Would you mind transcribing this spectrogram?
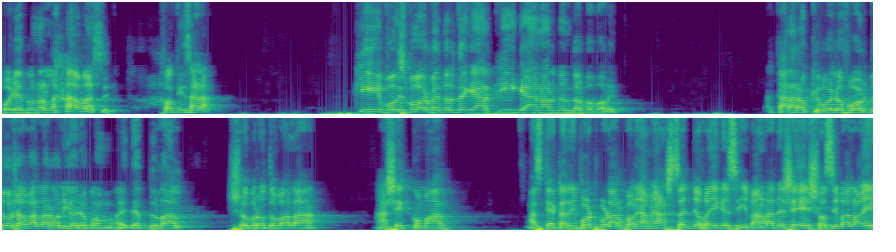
পড়ে কোনো লাভ আছে? ক্ষতি ছাড়া কি বুঝব ওর ভেতর থেকে আর কি জ্ঞান অর্জন করব বলে? কারারক্ষী বলল পড়তো সব আল্লাহর অলি ওইরকম। ওই দেবদুলাল, সুব্রত বালা, আশেক কুমার। আজকে একটা রিপোর্ট পড়ার পরে আমি আশ্চর্য হয়ে গেছি। বাংলাদেশে সচিবালয়ে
